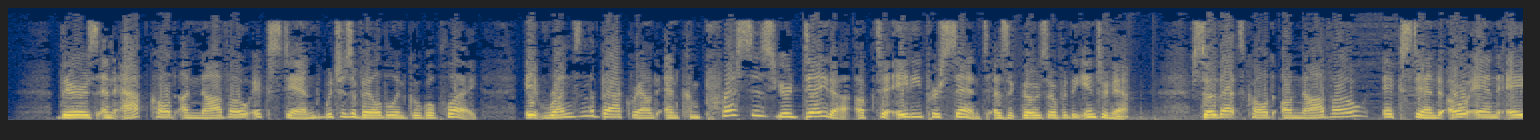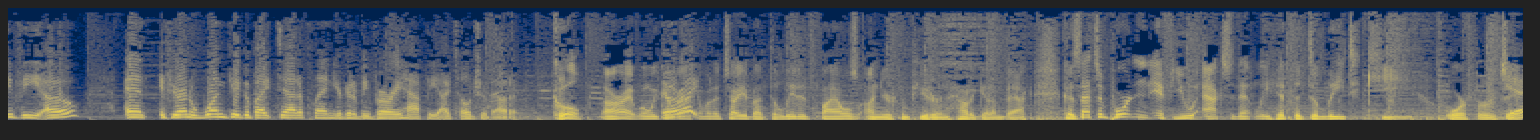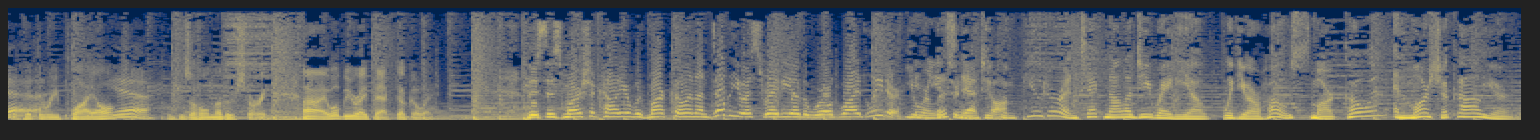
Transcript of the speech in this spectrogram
there's an app called Onavo Extend, which is available in Google Play. It runs in the background and compresses your data up to 80% as it goes over the internet. So that's called Onavo Extend, O-N-A-V-O. And if you're on a one gigabyte data plan, you're going to be very happy. I told you about it. Cool. All right. When we come All back, right. I'm going to tell you about deleted files on your computer and how to get them back. Because that's important if you accidentally hit the delete key. Or, for example, Yeah. hit the reply all Yeah. key, which is a whole nother story. All right. We'll be right back. Don't go away. This is Marsha Collier with Mark Cohen on WS Radio, the worldwide leader. You in are listening Internet to talk. Computer and Technology Radio with your hosts, Mark Cohen and Marsha Collier.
